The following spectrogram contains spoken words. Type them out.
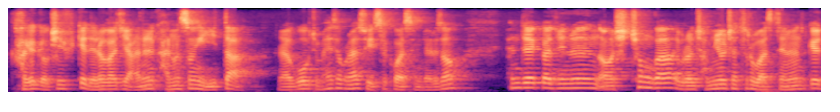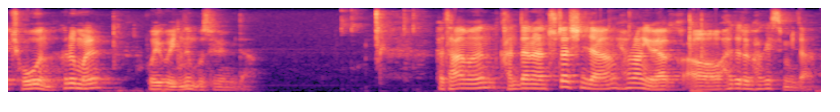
가격 역시 쉽게 내려가지 않을 가능성이 있다라고 좀 해석을 할 수 있을 것 같습니다. 그래서 현재까지는 어, 시총과 이런 점유율 차트로 봤을 때는 꽤 좋은 흐름을 보이고 있는 모습입니다. 자, 다음은 간단한 투자 신장 현황 요약 어, 하도록 하겠습니다.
